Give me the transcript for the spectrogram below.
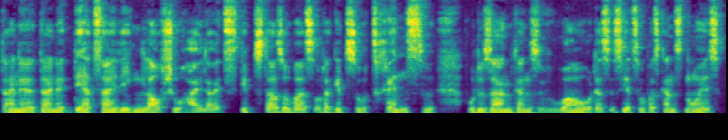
deine, deine derzeitigen Laufschuh-Highlights? Gibt's da sowas oder gibt's so Trends, wo du sagen kannst, wow, das ist jetzt so was ganz Neues?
